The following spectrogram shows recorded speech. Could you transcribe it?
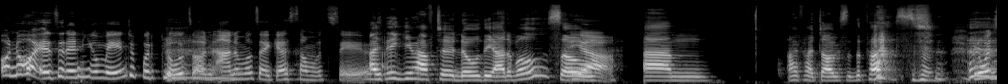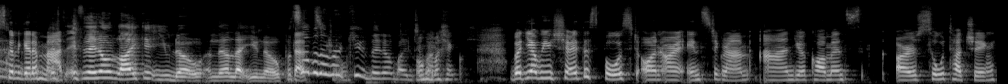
oh no, is it inhumane to put clothes on animals? I guess some would say. I think you have to know the animal. So yeah. Um, I've had dogs in the past. you know, we're just gonna get a mat. If, if, they don't like it, you know, and they'll let you know. But That's some of them true. are cute; they don't mind too oh much. But yeah, we shared this post on our Instagram, and your comments are so touching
